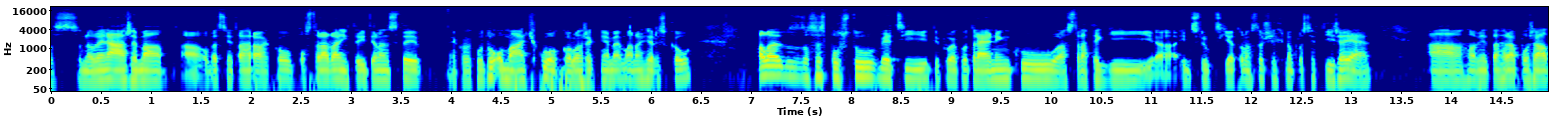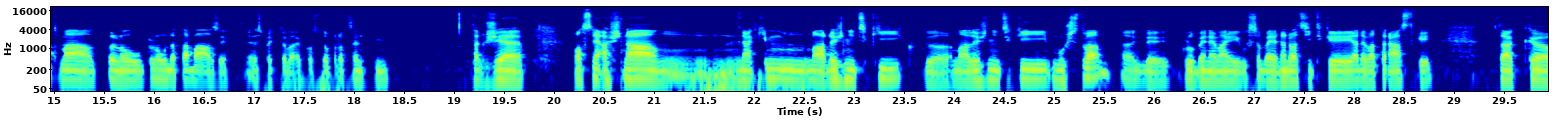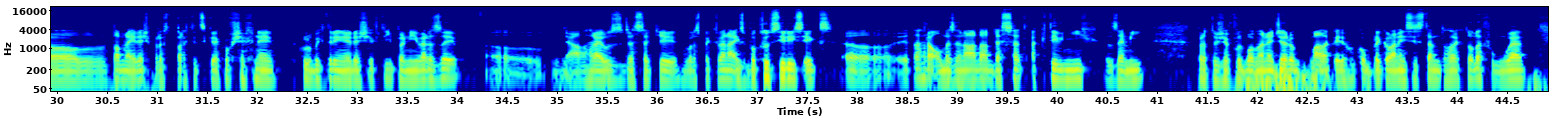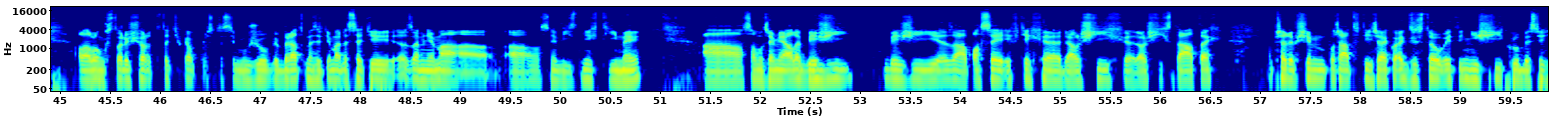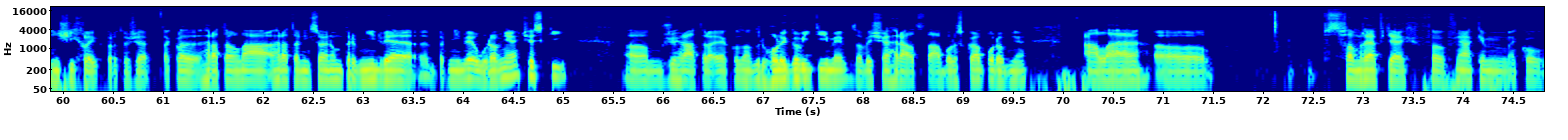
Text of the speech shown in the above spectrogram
s novinářema a obecně ta hra jako postrádá některé tyhle ty, jako takovou tu omáčku okolo, řekněme, manažerskou, ale zase spoustu věcí typu jako tréninků a strategií a instrukcí a tohle to všechno prostě v týře je. A hlavně ta hra pořád má plnou, plnou databázi, respektive jako 100% takže vlastně až na mm, nějaký mládežnický, mládežnický mužstva, eh, kdy kluby nemají u sebe 21 a 19, tak uh, tam najdeš prakticky jako všechny kluby, které najdeš i v té plné verzi. Uh, já hraju z deseti, respektive na Xboxu Series X. Uh, je ta hra omezená na 10 aktivních zemí, protože Football Manager má takový trochu komplikovaný systém toho, jak tohle funguje, ale long story short, teďka prostě si můžu vybrat mezi těma deseti zeměma a, vlastně výzdních týmy a samozřejmě ale běží běží zápasy i v těch dalších, dalších státech a především pořád v té hře jako existují i ty nižší kluby z těch nižších lig, protože takhle hratelná, hratelný jsou jenom první dvě, první dvě úrovně český. Můžu hrát teda jako za druholigový týmy, za Vyšehrad, Táborsko a podobně, ale uh, samozřejmě v těch, v, v nějakém jako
